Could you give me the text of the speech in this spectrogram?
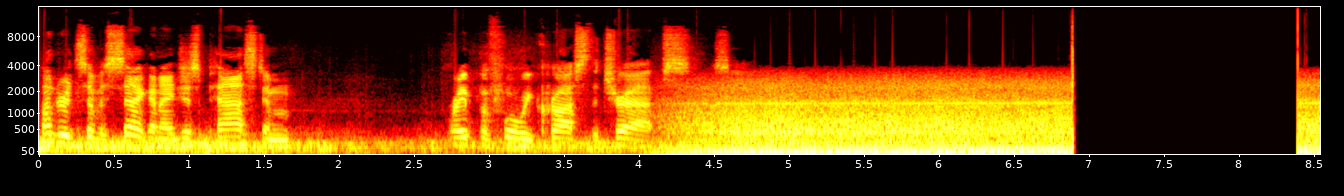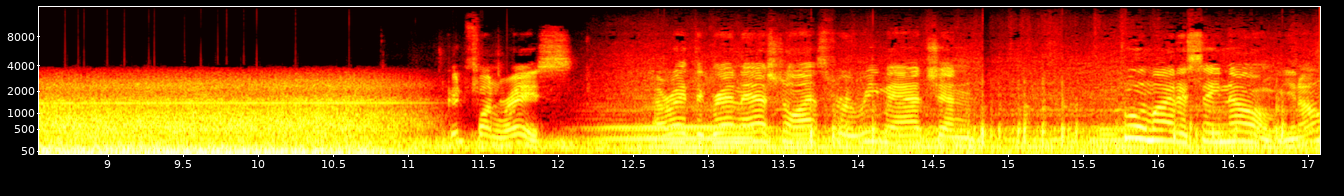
hundredths of a second. I just passed him right before we crossed the traps. So. Good fun race. All right, the Grand National asked for a rematch, and who am I to say no, you know?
